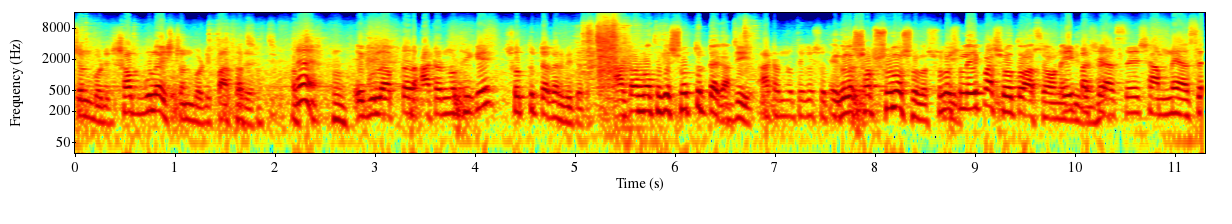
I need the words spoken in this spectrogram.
স্টোন বডি সবগুলো স্টোন বডি পাথরের। আচ্ছা, হ্যাঁ? এগুলো আপনার আটান্ন থেকে সত্তর টাকার ভিতরে। আটান্ন থেকে সত্তর টাকা? জি আটান্ন থেকে সত্তর এগুলো সব ষোলো ষোলো ষোলো ষোলো এই পাশেও তো আছে অনেক এই পাশে আছে সামনে আছে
